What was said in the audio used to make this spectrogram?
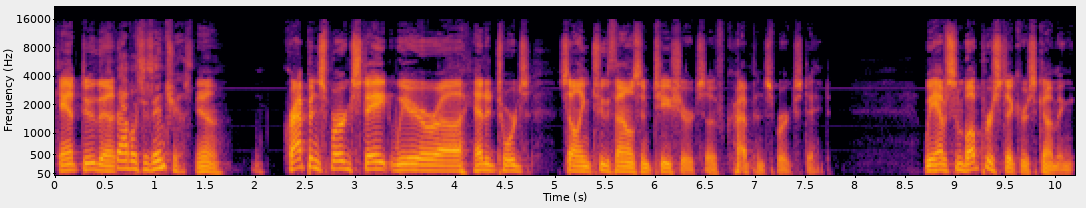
can't do that. Establish his interest. Yeah. Krappensburg State, we're uh, headed towards selling 2,000 t shirts of Krappensburg State. We have some bumper stickers coming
